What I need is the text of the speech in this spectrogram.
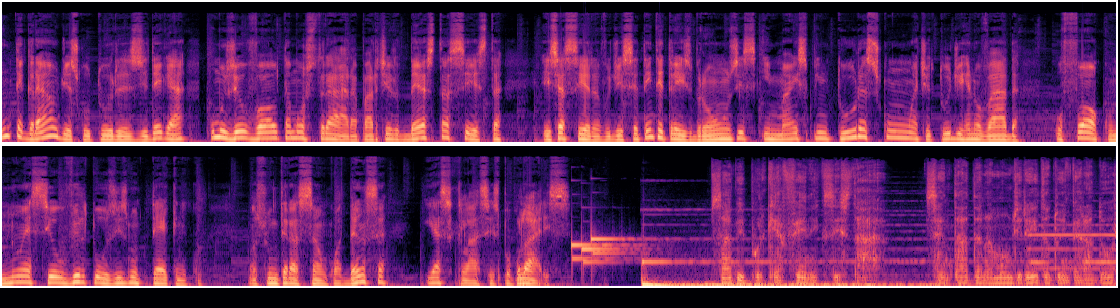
integral de esculturas de Degas, o museu volta a mostrar, a partir desta sexta, esse acervo de 73 bronzes e mais pinturas com atitude renovada. O foco não é seu virtuosismo técnico, mas sua interação com a dança e as classes populares. Sabe por que a Fênix está sentada na mão direita do imperador?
